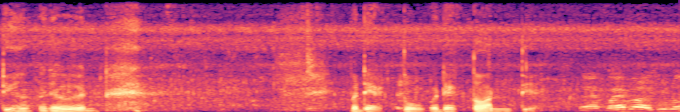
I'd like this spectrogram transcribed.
ติเขาจะเอิ้นปลาแดกโตปลาแดกต้อนติแตกไว้บ่ยูโร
